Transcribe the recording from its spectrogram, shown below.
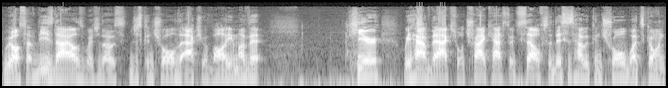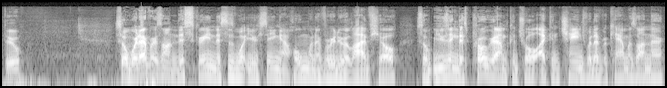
We also have these dials, which those just control the actual volume of it. Here we have the actual TriCaster itself. So this is how we control what's going through. So whatever is on this screen, this is what you're seeing at home whenever we do a live show. So using this program control, I can change whatever camera's on there.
